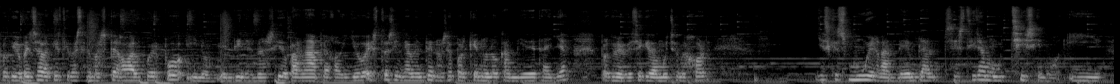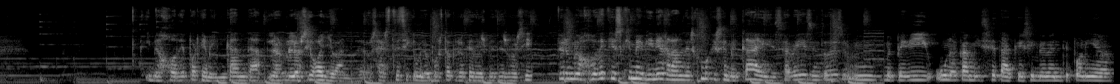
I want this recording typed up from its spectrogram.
porque yo pensaba que esto iba a ser más pegado al cuerpo y no, mentira, no ha sido para nada pegado. Yo esto sinceramente no sé por qué no lo cambié de talla, porque me hubiese quedado mucho mejor. Y es que es muy grande, en plan, se estira muchísimo y... Y me jode porque me encanta, lo, sigo llevando, ¿eh? o sea, este sí que me lo he puesto creo que dos veces o así. Pero me jode que es que me viene grande, es como que se me cae, ¿sabéis? Entonces mm, me pedí una camiseta que simplemente ponía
